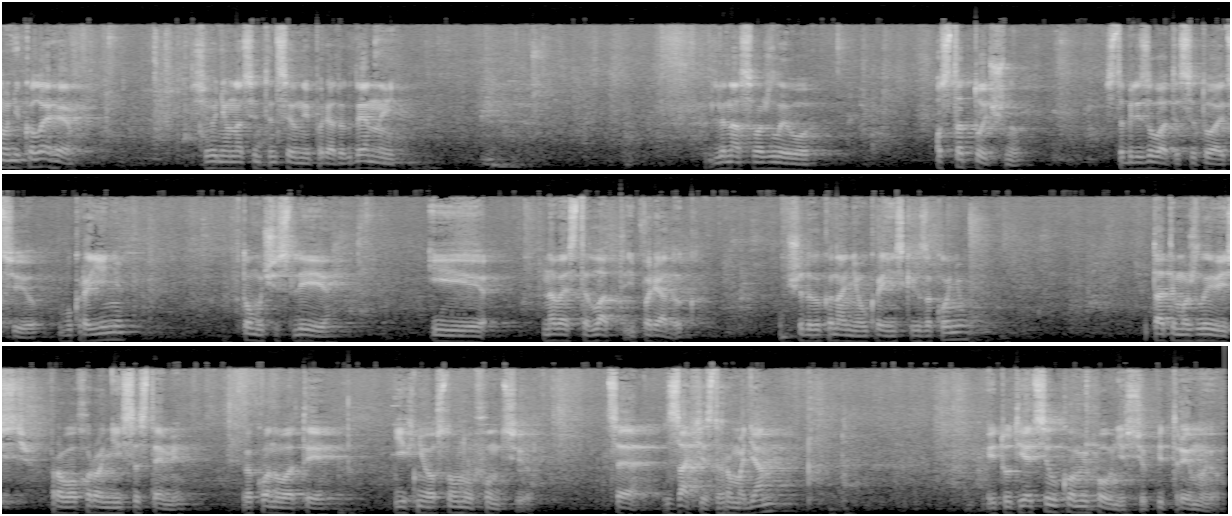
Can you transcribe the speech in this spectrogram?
Шановні колеги, сьогодні у нас інтенсивний порядок денний. Для нас важливо остаточно стабілізувати ситуацію в Україні, в тому числі і навести лад і порядок щодо виконання українських законів, дати можливість правоохоронній системі виконувати їхню основну функцію це захист громадян. І тут я цілком і повністю підтримую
